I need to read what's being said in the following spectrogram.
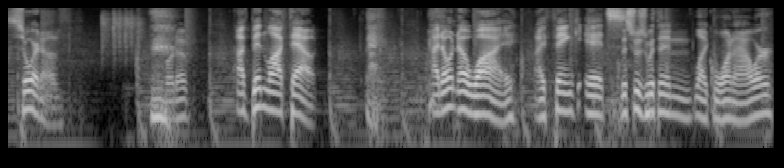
Sort of. Sort of. I've been locked out. I don't know why. I think it's This was within like one hour,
